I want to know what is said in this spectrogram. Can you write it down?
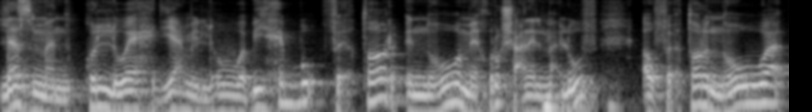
لازما كل واحد يعمل اللي هو بيحبه في إطار إن هو ما يخرجش عن المألوف أو في إطار إن هو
